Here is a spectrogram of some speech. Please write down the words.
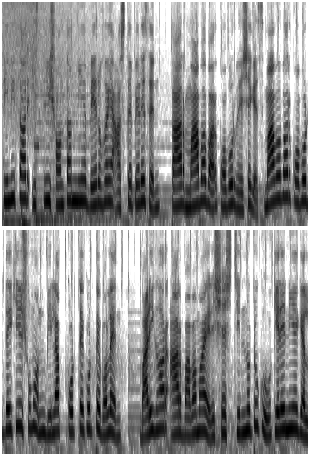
তিনি তার স্ত্রী সন্তান নিয়ে বের হয়ে আসতে পেরেছেন, তার মা বাবার কবর ভেসে গেছে। মা বাবার কবর দেখিয়ে সুমন বিলাপ করতে করতে বলেন বাড়িঘর আর বাবা মায়ের শেষ চিহ্নটুকু কেড়ে নিয়ে গেল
